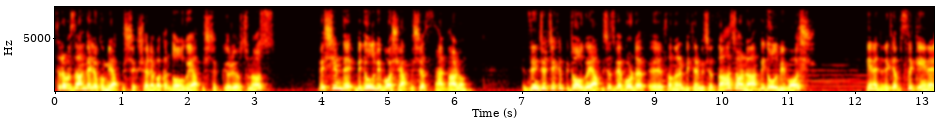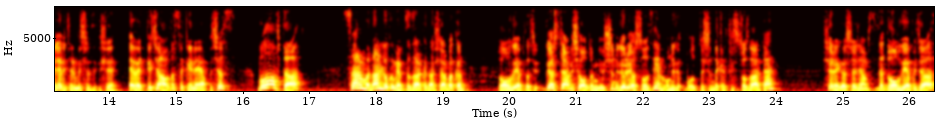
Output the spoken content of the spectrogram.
Trabzan ve lokum yapmıştık. Şöyle bakın dolgu yapmıştık görüyorsunuz. Ve şimdi bir dolu bir boş yapmışız. Ha, pardon. Zincir çekip bir dolgu yapmışız ve burada e, sanırım bitirmişiz. Daha sonra bir dolu bir boş. Yine dedik ya sık iğneyle bitirmişiz işi. Evet geçen hafta sık iğne yapmışız. Bu hafta sarmadan lokum yapacağız arkadaşlar. Bakın dolgu yapacağız. Göstermiş olduğum gibi şunu görüyorsunuz değil mi? Bunu bu dışındaki fisto zaten. Şöyle göstereceğim size. Dolgu yapacağız.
